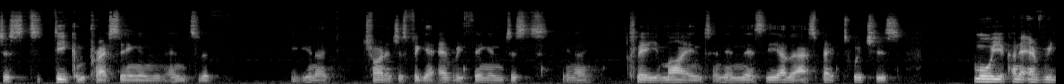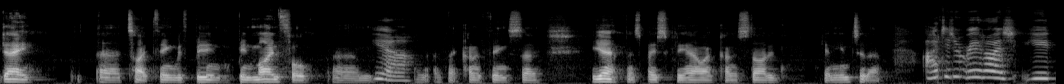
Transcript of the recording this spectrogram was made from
just decompressing and, and sort of you know trying to just forget everything and just you know clear your mind. And then there's the other aspect which is more your kind of everyday uh, type thing with being being mindful um, yeah. of that kind of thing. So yeah that's basically how I kind of started getting into that. I didn't realise you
